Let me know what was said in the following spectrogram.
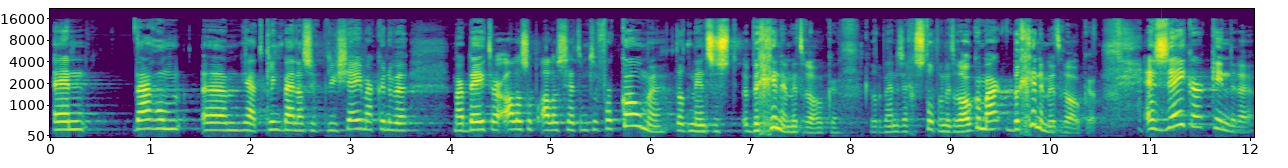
En daarom, um, ja, het klinkt bijna als een cliché, maar kunnen we maar beter alles op alles zetten om te voorkomen dat mensen beginnen met roken. Ik wilde bijna zeggen stoppen met roken, maar beginnen met roken. En zeker kinderen.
